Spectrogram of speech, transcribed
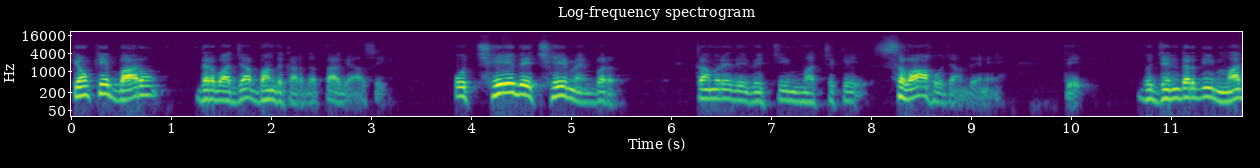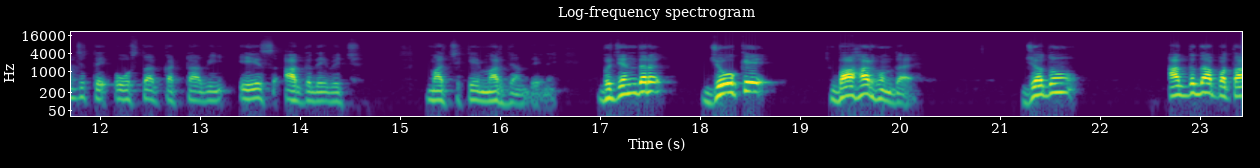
ਕਿਉਂਕਿ ਬਾਹਰੋਂ ਦਰਵਾਜ਼ਾ ਬੰਦ ਕਰ ਦਿੱਤਾ ਗਿਆ ਸੀ। ਉਹ 6 ਦੇ 6 ਮੈਂਬਰ ਕਮਰੇ ਦੇ ਵਿੱਚ ਹੀ ਮੱਚ ਕੇ ਸਵਾਹ ਹੋ ਜਾਂਦੇ ਨੇ। ਤੇ ਵਜਿੰਦਰ ਦੀ ਮੱਝ ਤੇ ਉਸ ਦਾ ਕੱਟਾ ਵੀ ਇਸ ਅੱਗ ਦੇ ਵਿੱਚ ਮੱਚ ਕੇ ਮਰ ਜਾਂਦੇ ਨੇ। ਵਜਿੰਦਰ ਜੋ ਕਿ ਬਾਹਰ ਹੁੰਦਾ ਹੈ, ਜਦੋਂ ਅੱਗ ਦਾ ਪਤਾ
